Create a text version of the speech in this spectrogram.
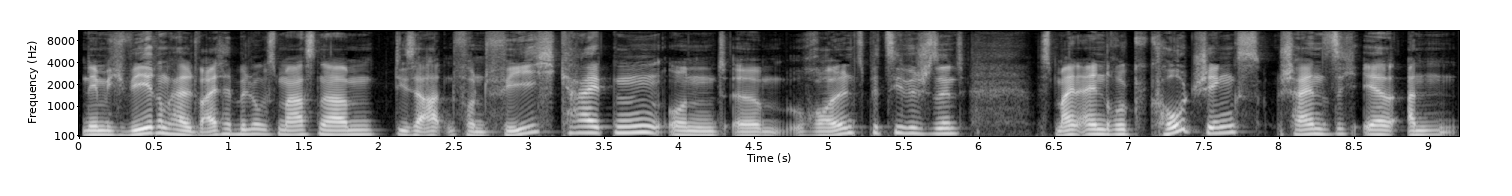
Nämlich wären halt Weiterbildungsmaßnahmen diese Arten von Fähigkeiten und ähm, rollenspezifisch sind, ist mein Eindruck, Coachings scheinen sich eher an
